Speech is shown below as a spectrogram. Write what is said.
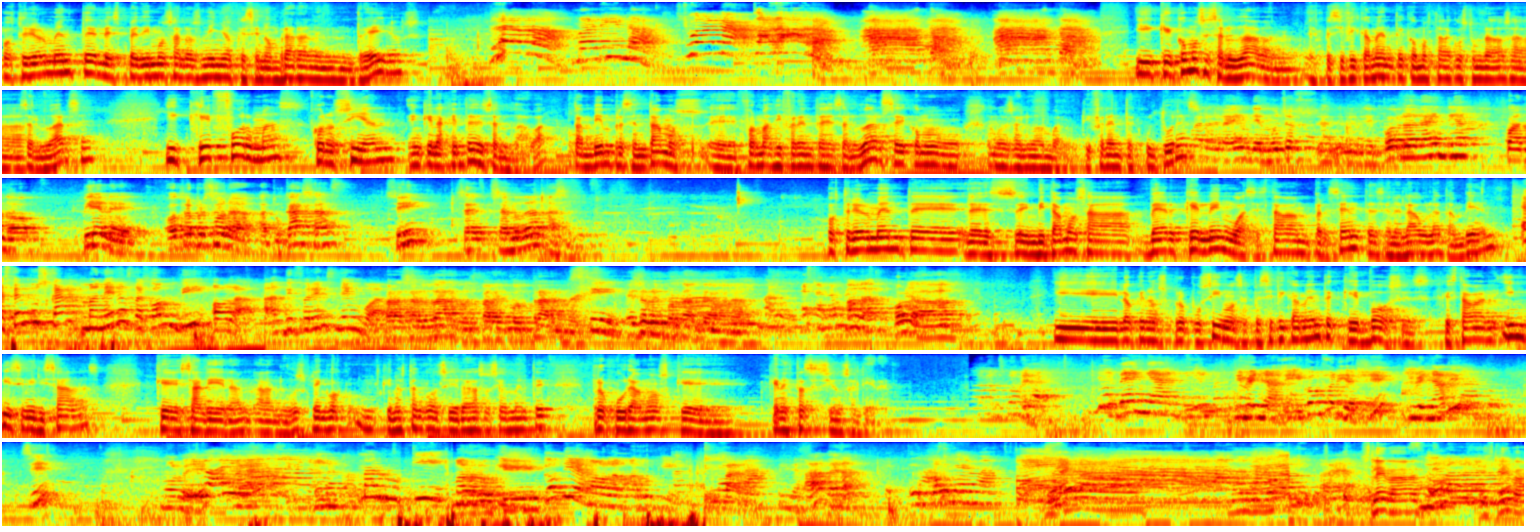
Posteriormente les pedimos a los niños que se nombraran entre ellos. Y que cómo se saludaban específicamente, cómo están acostumbrados a saludarse y qué formas conocían en que la gente se saludaba. También presentamos eh, formas diferentes de saludarse, cómo, cómo se saludan bueno, diferentes culturas. de la India, en muchos pueblos de la India, cuando viene otra persona a tu casa, ¿sí? Se saludan así. Posteriormente les invitamos a ver qué lenguas estaban presentes en el aula también. Estem buscant maneres de com dir hola en diferents llengües. Para saludarnos, para encontrarnos. Sí. Eso es lo importante ahora. Hola. Hola. Y lo que nos propusimos específicamente que voces que estaban invisibilizadas que salieran a la luz, lenguas que no están consideradas socialmente, procuramos que, que en esta sesión salieran. I Benyadi. I com faria així? I Benyadi? Sí? Molt bé. Marroquí. Marroquí. Com diem hola en marroquí? Leva. Ah, a veure. Leva. Sleva. Sleva, Sleva,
